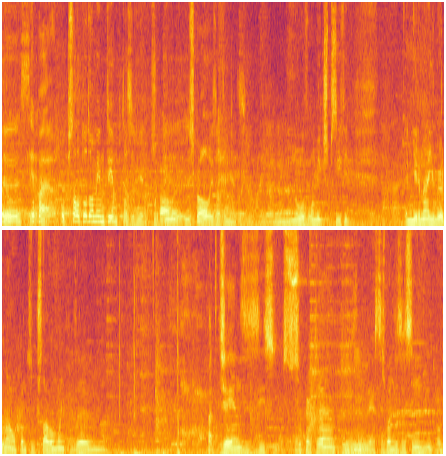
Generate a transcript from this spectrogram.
Eh, epá, o pessoal todo ao mesmo tempo, estás a ver? Porque, Escola. Escola, exatamente. Não houve um amigo específico. A minha irmã e o meu irmão pronto, gostavam muito de, pá, de Genesis e Su- Supertramp, Uhum. e essas bandas assim, pronto,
